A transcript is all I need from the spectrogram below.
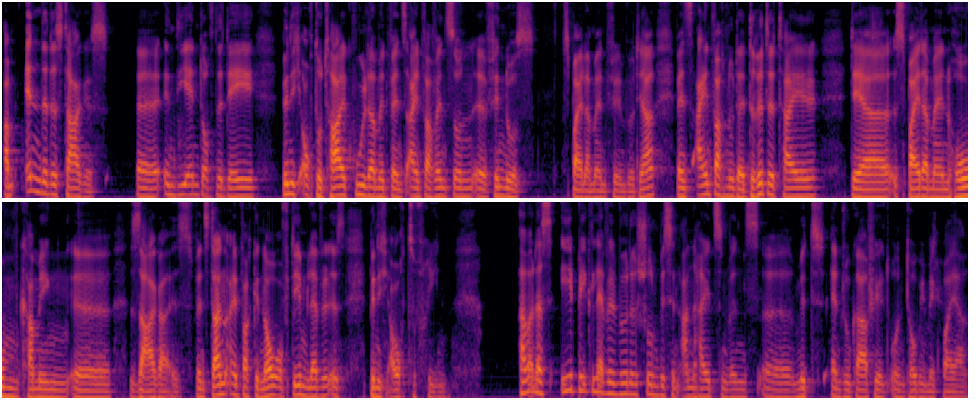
am Ende des Tages, äh, in the end of the day, bin ich auch total cool damit, wenn es einfach, wenn es so ein äh, Findus Spider-Man-Film wird, ja. Wenn es einfach nur der dritte Teil der Spider-Man Homecoming-Saga äh, ist. Wenn es dann einfach genau auf dem Level ist, bin ich auch zufrieden. Aber das Epic-Level würde schon ein bisschen anheizen, wenn es äh, mit Andrew Garfield und Tobey Maguire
